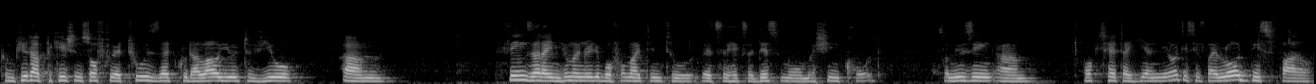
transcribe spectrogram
computer application software tools that could allow you to view um, things that are in human readable format into, let's say, hexadecimal machine code. So I'm using um, Okteta here, and you notice if I load this file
